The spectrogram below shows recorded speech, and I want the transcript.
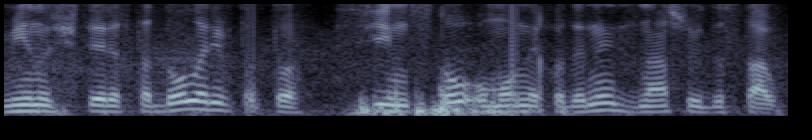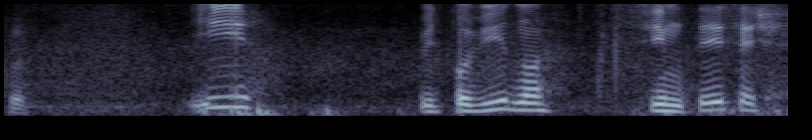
мінус 400 доларів, тобто 700 умовних одиниць з нашою доставкою. І відповідно 7 тисяч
